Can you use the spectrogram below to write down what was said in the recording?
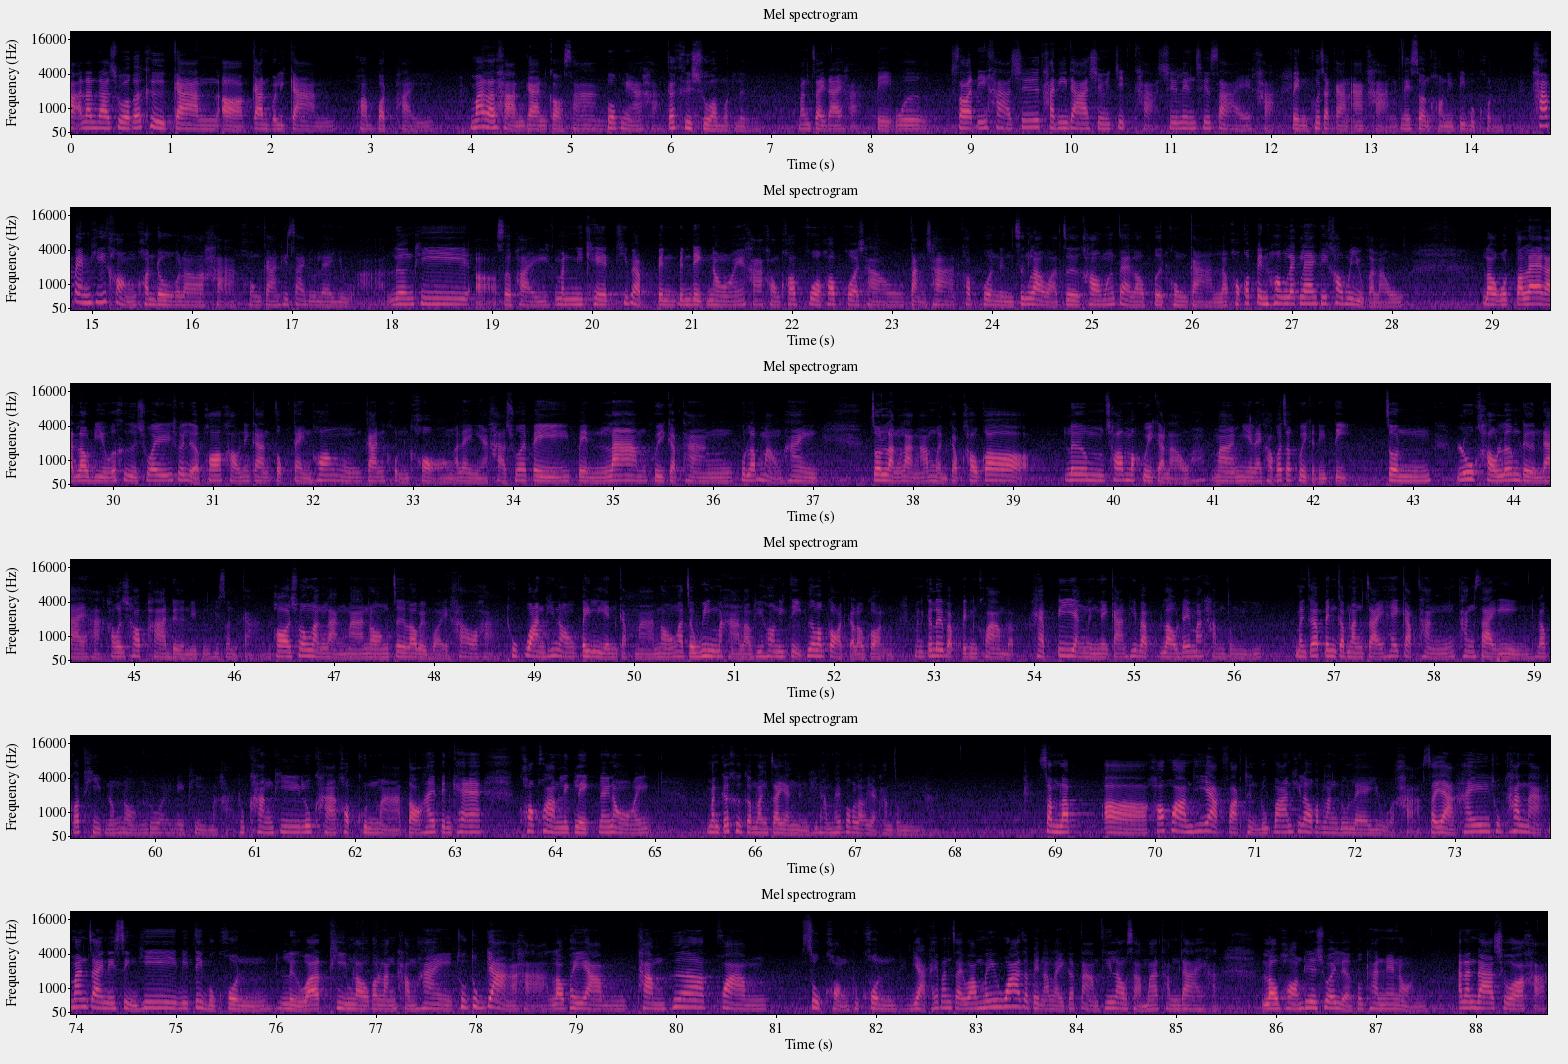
ค่ะอนันดาชัวร์ก็คือการการบริการความปลอดภัย มาตรฐานการก่อสร้างพวกนี้ค่ะ ก็คือชัวร์หมดเลย มั่นใจได้ค่ะเปเวอร์สวัสดีค่ะ ชื่อธนิดาชีวิจิตค่ะ ชื่อเล่นชื่อทรายค่ะ เป็นผู้จัดการอาคารในส่วนของนิติบุคคล ถ้าเป็นที่ของคอนโดเราค่ะโครงการที่ทรายดูแลอยู่เรื่องที่เซอร์ไพรส์มันมีเคสที่แบบเป็นเป็นเด็กน้อยค่ะ ของครอบครัวครอบครัวชาวต่างชาติ ครอบครัวหนึ่งซึ่งเราอะเจอเขาตั้งแต่เราเปิดโครงการ แล้วเขาก็เป็นห้องแรก ๆ ที่เข้ามาอยู่กับเรา เราตอนแรกอะเราดีลก็คือช่วยช่วยเหลือพ่อเขาในการตกแต่งห้องการขนของอะไรอย่างเงี้ยค่ะ ช่วยไปเป็นล่ามคุยกับทางผู้รับเหมาให้ จนหลังๆอะเหมือนกับเขาก็เริ่มชอบมาคุยกับเรา มามีอะไรเขาก็จะคุยกับนิติ จนลูกเขาเริ่มเดินได้ค่ะ เขาก็ชอบพาเดินในพื้นที่ส่วนกลาง พอช่วงหลังๆ มาน้องเจอเราบ่อยๆเข้าค่ะ ทุกวันที่น้องไปเรียนกลับมา น้องอาจจะวิ่งมาหาเราที่ห้องนิติเพื่อมากอดกับเราก่อน มันก็เลยแบบเป็นความแบบแฮปปี้อย่างหนึ่งในการที่แบบเราได้มาทำตรงนี้ มันก็เป็นกำลังใจให้กับทั้งทางทรายเอง แล้วก็ทีมน้องๆด้วยในทีมอะค่ะทุกครั้งที่ลูกค้าขอบคุณมาต่อให้เป็นแค่ข้อความเล็กๆ น้อยๆมันก็คือกำลังใจอย่างหนึ่งที่ทำให้พวกเราอยากทำตรงนี้ค่ะสำหรับข้อความที่อยากฝากถึงลูกบ้านที่เรากำลังดูแลอยู่อะค่ะสอยากให้ทุกท่านน่ะมั่นใจในสิ่งที่นิติบุคคล หรือว่าทีมเรากำลังทำให้ทุกๆ อย่างอะค่ะเราพยายามทำเพื่อความ สุขของทุกคน อยากให้มั่นใจว่าไม่ว่าจะเป็นอะไรก็ตามที่เราสามารถทำได้ค่ะ เราพร้อมที่จะช่วยเหลือพวกท่านแน่นอน อนันดาชัวร์ค่ะ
